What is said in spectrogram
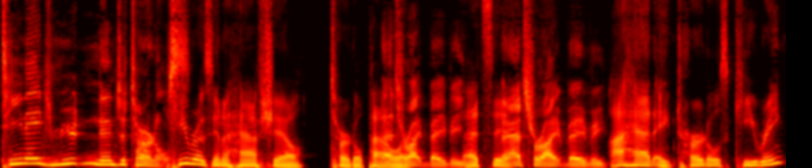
Teenage Mutant Ninja Turtles. Heroes in a half shell, turtle power. That's right, baby. That's it. That's right, baby. I had a Turtles key ring.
